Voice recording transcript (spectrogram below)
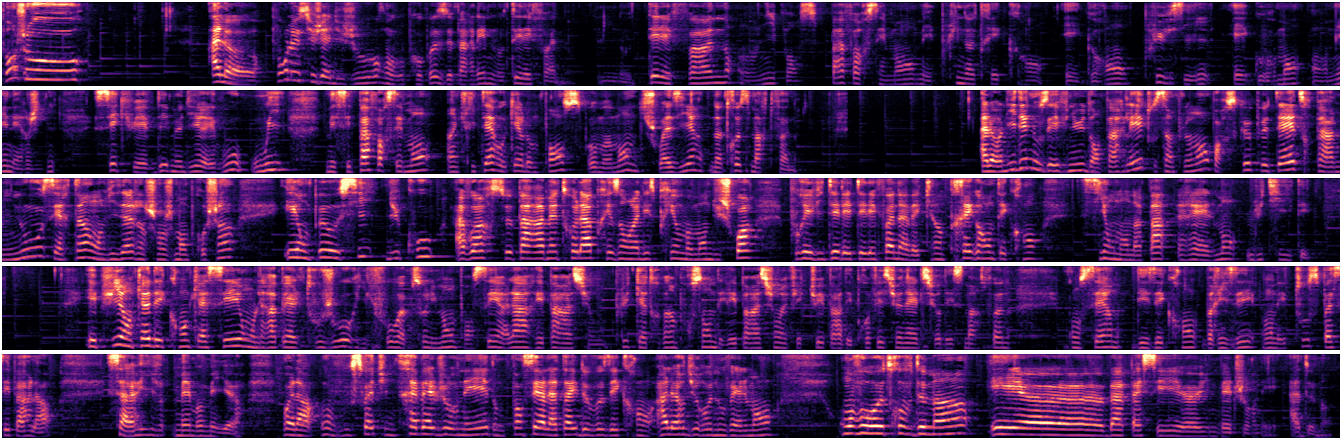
Bonjour Alors, pour le sujet du jour, on vous propose de parler de nos téléphones. Nos téléphones, on n'y pense pas forcément, mais plus notre écran est grand, plus il est gourmand en énergie. CQFD me direz-vous Oui, mais c'est pas forcément un critère auquel on pense au moment de choisir notre smartphone. Alors l'idée nous est venue d'en parler tout simplement parce que peut-être parmi nous, certains envisagent un changement prochain et on peut aussi, du coup, avoir ce paramètre-là présent à l'esprit au moment du choix pour éviter les téléphones avec un très grand écran si on n'en a pas réellement l'utilité. Et puis en cas d'écran cassé, on le rappelle toujours, il faut absolument penser à la réparation. Plus de 80% des réparations effectuées par des professionnels sur des smartphones concernent des écrans brisés. On est tous passés par là ça arrive même au meilleur. Voilà, on vous souhaite une très belle journée, donc pensez à la taille de vos écrans à l'heure du renouvellement. On vous retrouve demain et euh, bah, passez euh, une belle journée. À demain.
